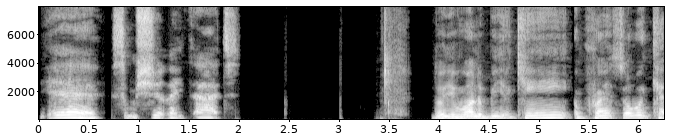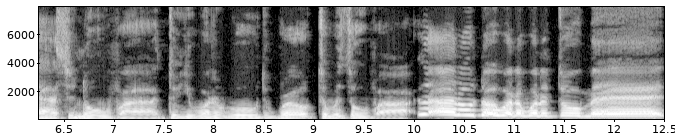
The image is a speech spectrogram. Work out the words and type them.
Yeah, some shit like that. Do you want to be a king, a prince, or a Casanova? Do you want to rule the world till it's over? I don't know what I want to do, man.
